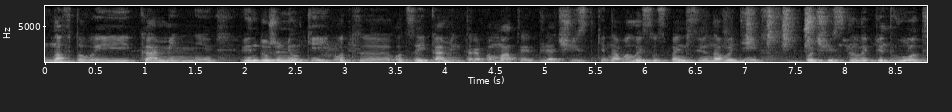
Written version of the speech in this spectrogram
нафтовий камінь. Він дуже мілкий. От оцей камінь треба мати для чистки. Навели суспензію на воді, почистили підвод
